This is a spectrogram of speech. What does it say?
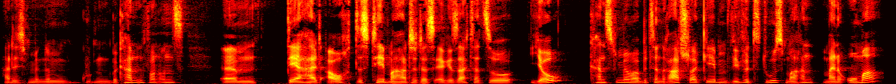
hatte ich mit einem guten Bekannten von uns, ähm, der halt auch das Thema hatte, dass er gesagt hat so, yo, kannst du mir mal bitte einen Ratschlag geben, wie würdest du es machen? Meine Oma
